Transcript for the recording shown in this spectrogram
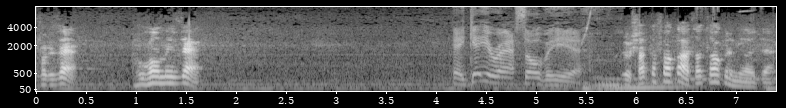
The fuck is that? Who homie is that? Hey, get your ass over here. Yo, shut the fuck up. Stop talking to me like that.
